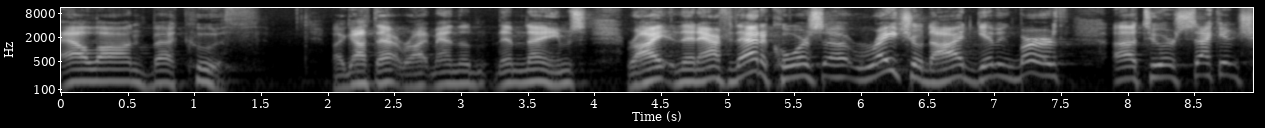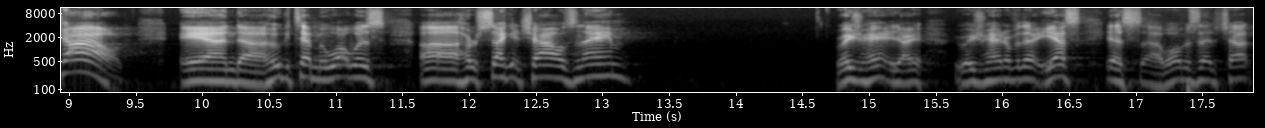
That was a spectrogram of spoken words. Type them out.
Allon Bachuth. I got that right, man, them, them, names, right? And then after that, of course, uh, Rachel died, giving birth uh, to her second child. And uh, who could tell me what was uh, her second child's name? Raise your hand. Uh, raise your hand over there. Yes, yes. Uh, what was that child?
